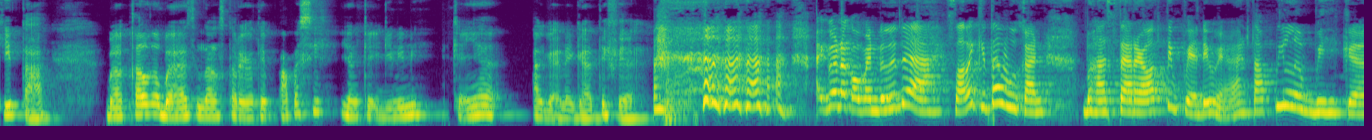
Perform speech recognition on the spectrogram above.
kita bakal ngebahas tentang stereotip apa sih yang kayak gini nih? Kayaknya agak negatif ya. Eh, gue udah komen dulu dah. Soalnya kita bukan bahas stereotip ya, Dim ya. Tapi lebih ke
